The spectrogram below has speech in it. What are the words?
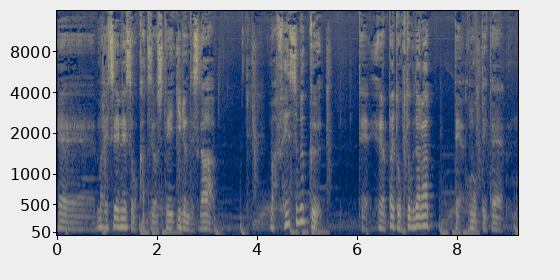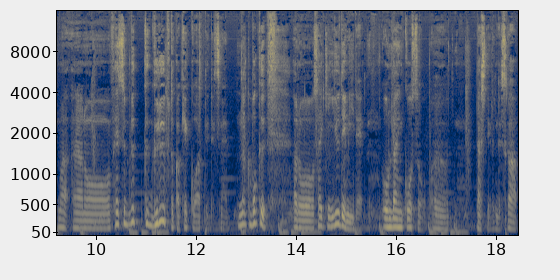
えーまあ、SNS を活用しているんですが、まあ、Facebook ってやっぱり独特だなっって思っていて、まあ、あの、Facebook グループとか結構あってですね、なんか僕、あの、最近ユーデミーでオンラインコースをうん出しているんですが、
